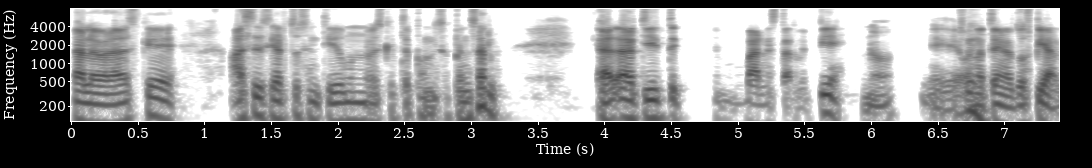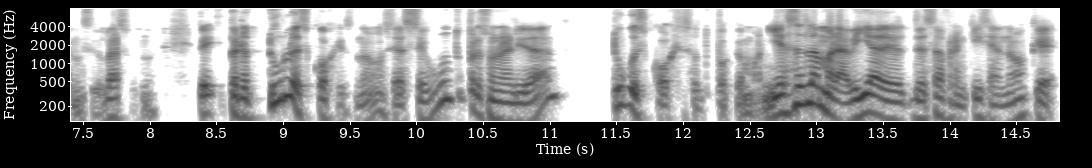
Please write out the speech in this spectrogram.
la verdad es que hace cierto sentido una vez que te pones a pensarlo. A, ti te van a estar de pie, ¿no? Eh, van a tener dos piernas y dos brazos, ¿no? Pero tú lo escoges, ¿no? O sea, según tu personalidad, tú escoges a tu Pokémon. Y esa es la maravilla de, de esa franquicia, ¿no? Que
